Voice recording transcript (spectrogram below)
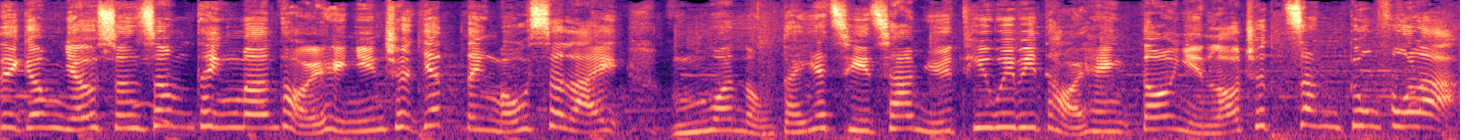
咁有信心，聽晚台慶演出一定冇失禮。伍允龍第一次參與 TVB 台慶，當然攞出真功夫啦。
